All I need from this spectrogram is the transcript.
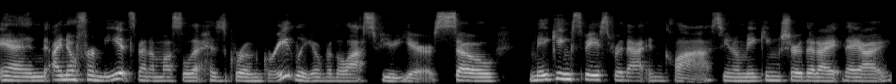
And i know for me it's been a muscle that has grown greatly over the last few years. So making space for that in class you know making sure that i that i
